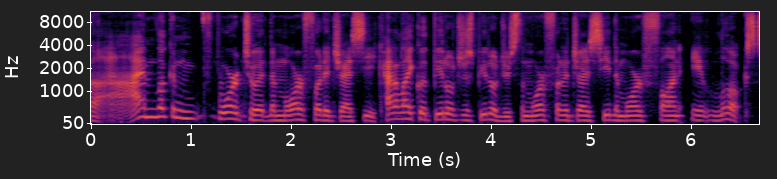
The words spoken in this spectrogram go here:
but I'm looking forward to it the more footage I see. Kind of like with Beetlejuice, Beetlejuice, the more footage I see, the more fun it looks.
